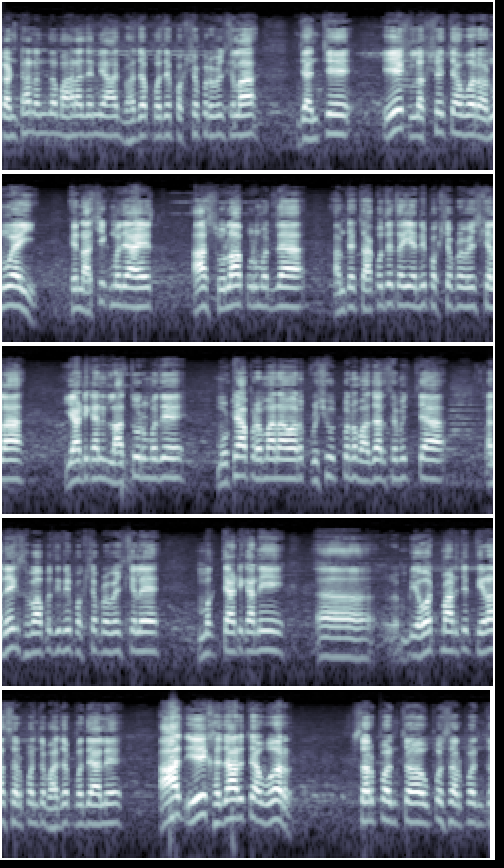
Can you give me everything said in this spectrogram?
कंठानंद महाराजांनी आज भाजपमध्ये पक्षप्रवेश केला. ज्यांचे एक लक्षच्या वर अनुयायी हे नाशिकमध्ये आहेत. आज सोलापूरमधल्या आमच्या चाकोतेताई यांनी पक्षप्रवेश केला. या ठिकाणी लातूरमध्ये मोठ्या प्रमाणावर कृषी उत्पन्न बाजार समितीच्या अनेक सभापतींनी पक्षप्रवेश केले. मग त्या ठिकाणी यवतमाळचे तेरा सरपंच भाजपमध्ये आले. आज एक हजारच्या वर सरपंच उपसरपंच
